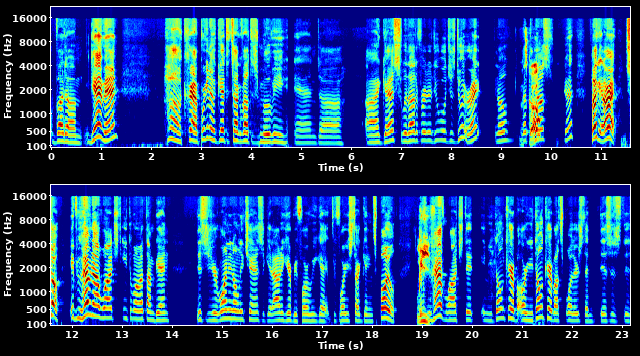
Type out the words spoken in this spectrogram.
but um, yeah, man. Oh crap, we're gonna get to talk about this movie, and uh, I guess without further ado, we'll just do it, right? You know, Let's go. else? Yeah, fuck it. All right. So if you have not watched Y tu mamá también, this is your one and only chance to get out of here before we get before you start getting spoiled. If you have watched it and you don't care about or you don't care about spoilers, then this is this,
